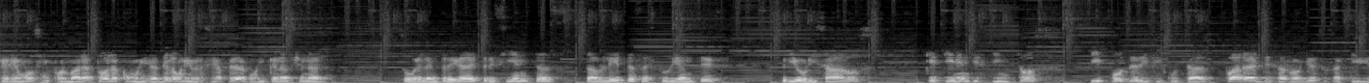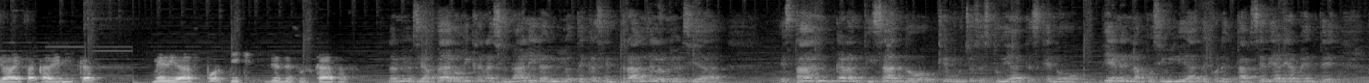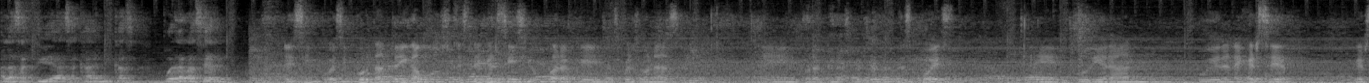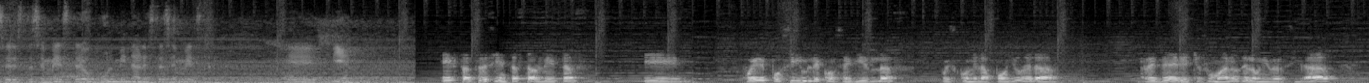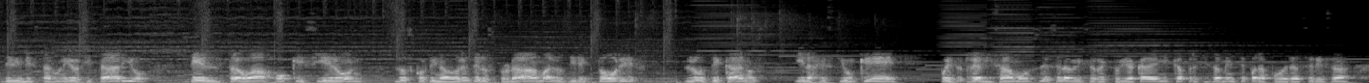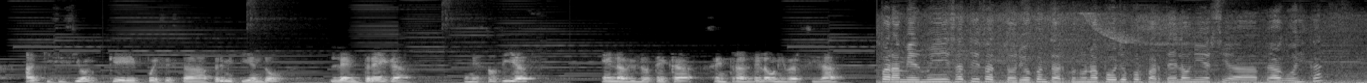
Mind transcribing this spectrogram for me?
queremos informar a toda la comunidad de la Universidad Pedagógica Nacional sobre la entrega de 300 tabletas a estudiantes priorizados que tienen distintos tipos de dificultad para el desarrollo de sus actividades académicas mediadas por TIC desde sus casas. La Universidad Pedagógica Nacional y la Biblioteca Central de la Universidad están garantizando que muchos estudiantes que no tienen la posibilidad de conectarse diariamente a las actividades académicas puedan hacerlo. Es, es importante, digamos, este ejercicio para que las personas, eh, para que las personas después eh, pudieran, pudieran ejercer, ejercer este semestre o culminar este semestre eh, bien. Estas 300 tabletas fue posible conseguirlas pues con el apoyo de la Red de Derechos Humanos de la Universidad, de Bienestar Universitario, del trabajo que hicieron los coordinadores de los programas, los directores, los decanos y la gestión que pues realizamos desde la Vicerrectoría Académica precisamente para poder hacer esa adquisición que pues está permitiendo la entrega en estos días en la Biblioteca Central de la Universidad. Para mí es muy satisfactorio contar con un apoyo por parte de la Universidad Pedagógica,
